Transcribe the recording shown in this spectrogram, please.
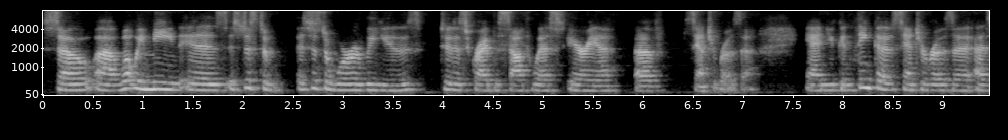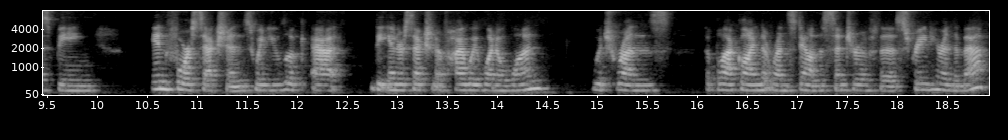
So uh, what we mean is it's just a it's just a word we use to describe the southwest area of Santa Rosa. And you can think of Santa Rosa as being in four sections. When you look at the intersection of Highway 101, which runs the black line that runs down the center of the screen here in the map,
